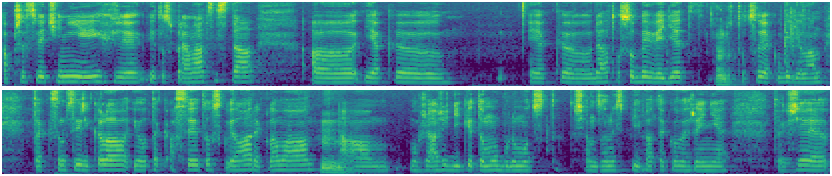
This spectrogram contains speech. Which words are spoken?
a přesvědčení jejich, že je to správná cesta, uh, jak uh, jak eh, dát o sobě vědět ano. to, co jakoby dělám, tak jsem si říkala, jo, tak asi je to skvělá reklama hmm. a možná, že díky tomu budu moct šanzony zpívat jako veřejně. Takže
